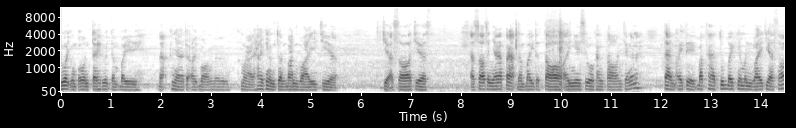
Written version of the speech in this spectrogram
រួចបងប្អូនតេសរួចដើម្បីដាក់ផ្ញើទៅឲ្យបងនៅខ្មែរហើយខ្ញុំមិនទាន់បានវាយជាជាអក្សរជាអក្សរសញ្ញាប្រាប់ដើម្បីទៅតឲ្យងាយស្រួលខាងតអញ្ចឹងណា តែមិនអីទេបើថាទោះបីខ្ញុំមិនវាយជាអក្សរ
